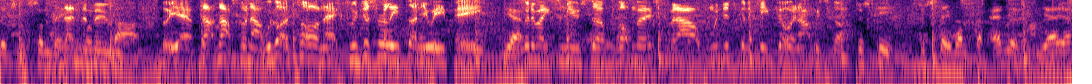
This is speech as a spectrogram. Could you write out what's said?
literally Sunday Then the moon. start. But yeah, that, that for now. We've got a tour next. We've just released our new EP. Yeah. We're going to make some new stuff. We've got merch coming out. And we're just going to keep going, aren't we, Scott? Just keep, just stay one step ahead, really, man. Yeah, yeah.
